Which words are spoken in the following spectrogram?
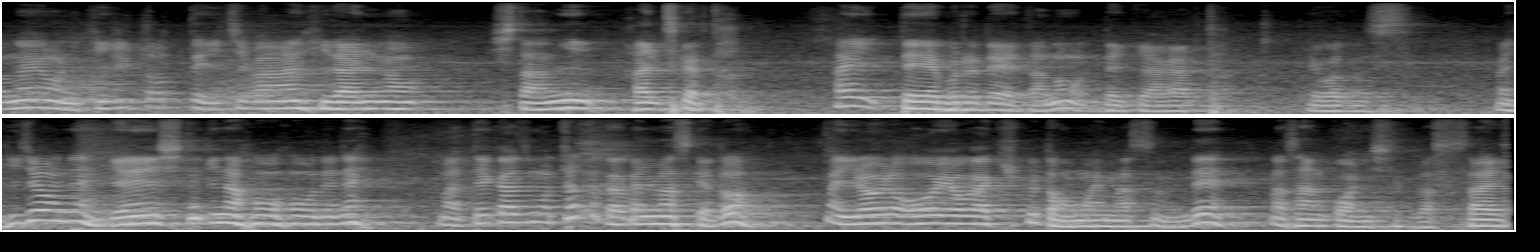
このように切り取って一番左の下に貼り付けると。はいテーブルデータの出来上がるということです、まあ、非常にね原始的な方法でね、まあ、手数もちょっとかかりますけど、いろいろ応用が効くと思いますので、まあ、参考にしてください。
